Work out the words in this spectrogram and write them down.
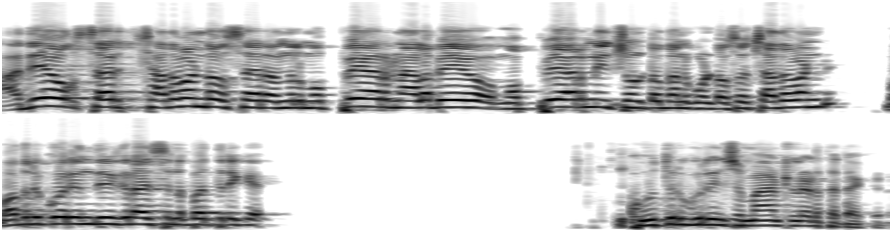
అదే ఒకసారి చదవండి ఒకసారి అందులో ముప్పై ఆరు నలభై ముప్పై ఆరు నుంచి ఉంటుంది అనుకుంటా ఒకసారి చదవండి. మొదటి కొరిందికి రాసిన పత్రిక. కూతురు గురించి మాట్లాడతాడు అక్కడ.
